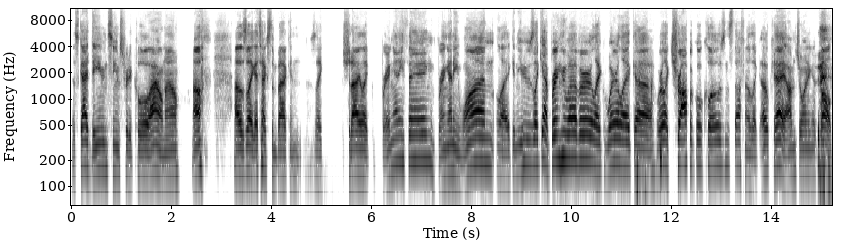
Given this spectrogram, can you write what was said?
this guy Dean seems pretty cool. I don't know. I was like, I texted him back and I was like, should I like bring anything? Bring anyone? Like, and he was like, yeah, bring whoever. Like, wear like uh, wear like tropical clothes and stuff. And I was like, okay, I'm joining a cult.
